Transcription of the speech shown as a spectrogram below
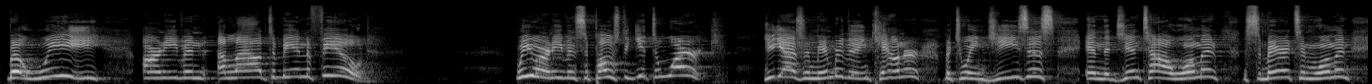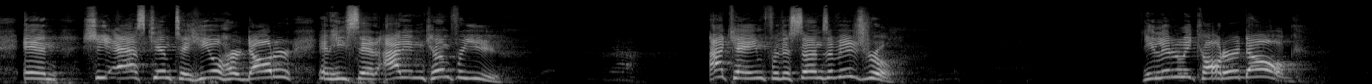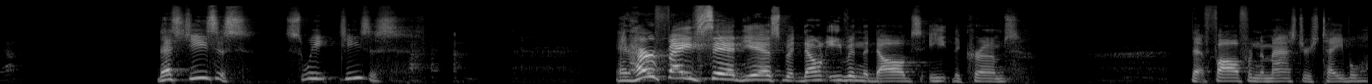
But we aren't even allowed to be in the field. We weren't even supposed to get to work. Do you guys remember the encounter between Jesus and the Gentile woman, the Samaritan woman? And she asked him to heal her daughter, and he said, I didn't come for you. I came for the sons of Israel. He literally called her a dog. That's Jesus, sweet Jesus. And her faith said, Yes, but don't even the dogs eat the crumbs that fall from the master's table?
